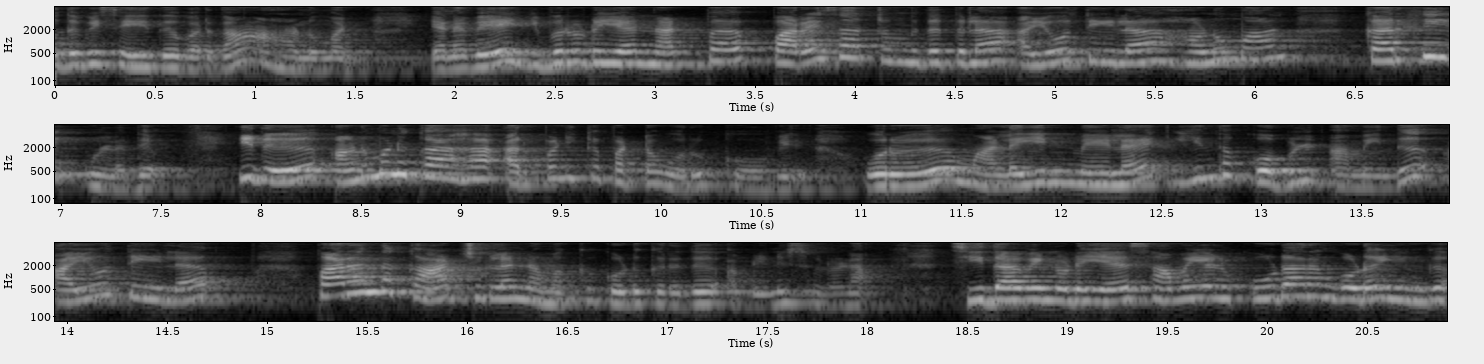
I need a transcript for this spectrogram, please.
உதவி செய்தவர் தான் ஹனுமன். எனவே இவருடைய நட்பை பறைசாற்றும் விதத்தில் அயோத்தியில் ஹனுமான் கர்ஹி உள்ளது. இது அனுமனுக்காக அர்ப்பணிக்கப்பட்ட ஒரு கோவில். ஒரு மலையின் மேலே இந்த கோவில் அமைந்து அயோத்தியில பரந்த காட்சிகளை நமக்கு கொடுக்கிறது அப்படின்னு சொல்லலாம். சீதாவினுடைய சமையல் கூடாரங்கூட இங்கு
